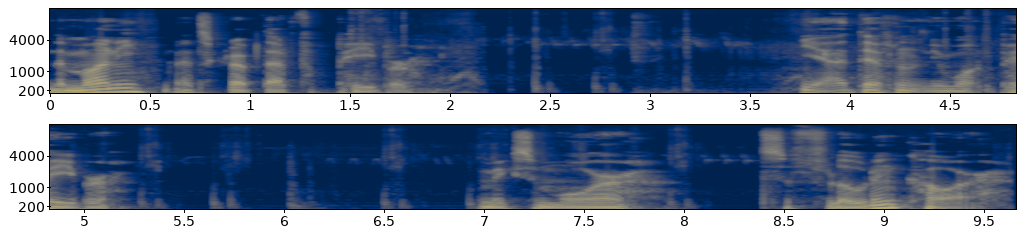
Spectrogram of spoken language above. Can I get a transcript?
The money, let's grab that for paper. Yeah, I definitely want paper. Make some more. It's a floating car.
